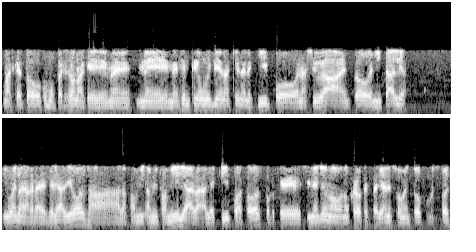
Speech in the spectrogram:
más que todo como persona que me, me he sentido muy bien aquí en el equipo, en la ciudad, en todo, en Italia. Y bueno, agradecerle a Dios, a, la fami- a mi familia, al, al equipo, a todos, porque sin ellos no, no creo que estaría en este momento como estoy.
